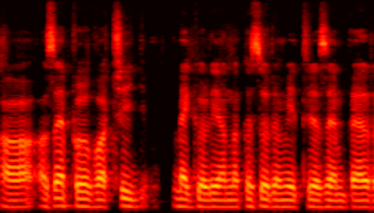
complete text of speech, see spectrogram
a, az Apple Watch így megöli annak az örömét, hogy az ember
